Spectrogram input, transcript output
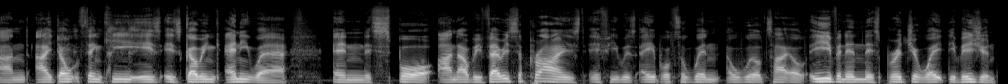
and I don't think he is is going anywhere in this sport, and I'll be very surprised if he was able to win a world title, even in this Bridgerweight division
